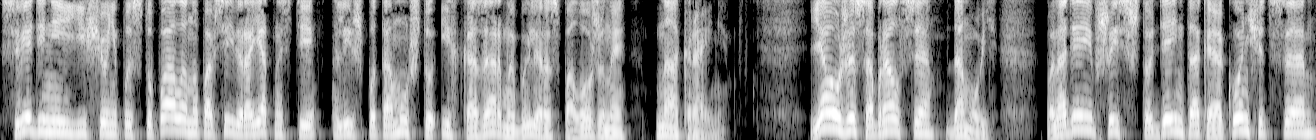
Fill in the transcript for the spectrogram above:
сведений еще не поступало, но, по всей вероятности, лишь потому, что их казармы были расположены на окраине. Я уже собрался домой, понадеявшись, что день так и окончится,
